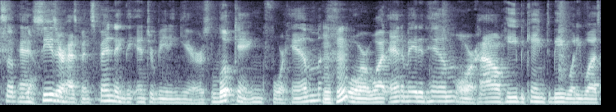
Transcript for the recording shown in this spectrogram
So- and yeah. Caesar has been spending the intervening years looking for him, or what animated him, or how he became to be what he was.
